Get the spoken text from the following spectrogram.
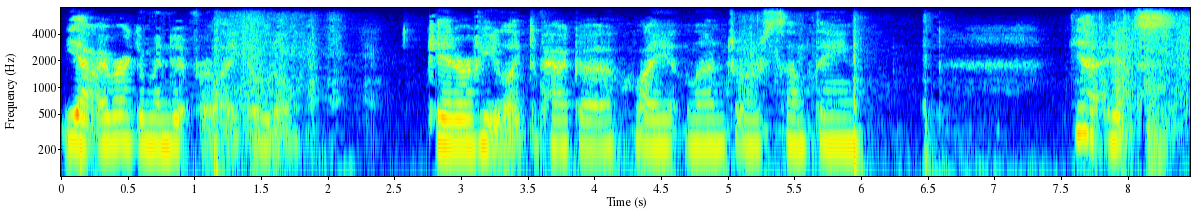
yeah, I recommend it for like a little kid or if you like to pack a light lunch or something. Yeah, it's it's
